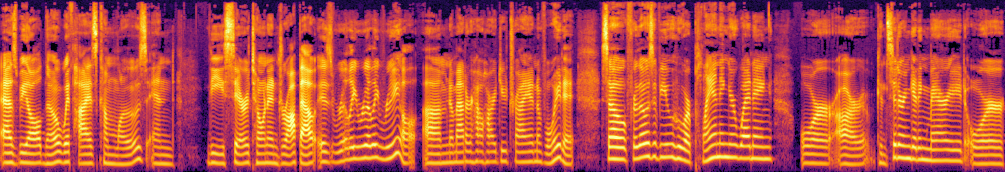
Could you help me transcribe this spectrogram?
as we all know, with highs come lows, and the serotonin dropout is really, really real, um, no matter how hard you try and avoid it. So, for those of you who are planning your wedding or are considering getting married or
